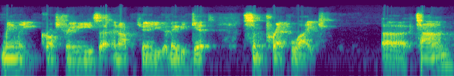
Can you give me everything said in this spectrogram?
mainly cross trainees, uh, an opportunity to maybe get some prep like uh, time.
